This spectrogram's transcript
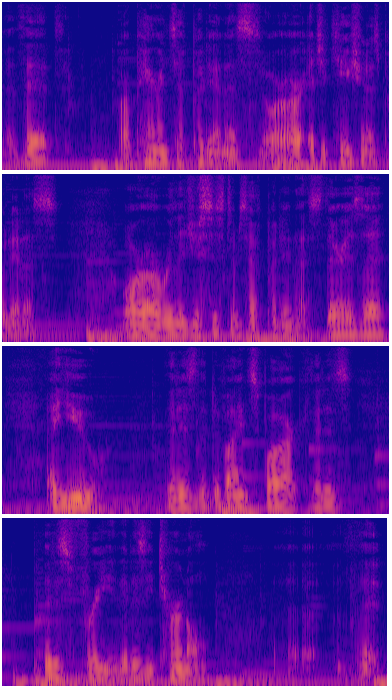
that our parents have put in us, or our education has put in us, or our religious systems have put in us. There is a, a you that is the divine spark, that is, that is free, that is eternal, that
